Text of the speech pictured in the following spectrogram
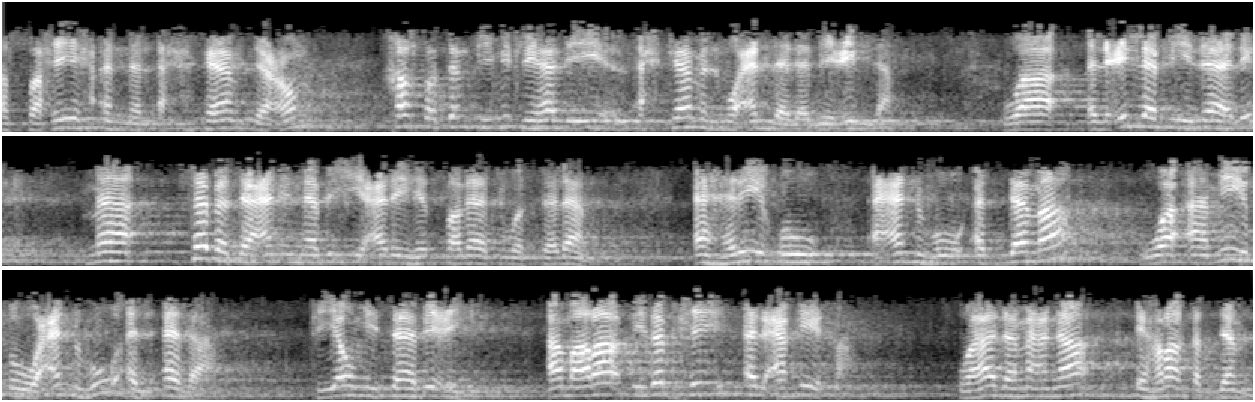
الصحيح أن الأحكام تعم خاصة في مثل هذه الأحكام المعللة بعلة. والعلة في ذلك ما ثبت عن النبي عليه الصلاة والسلام. أهريقوا عنه الدم وأميطوا عنه الأذى في يوم سابعه. أمر بذبح العقيقة وهذا معنى إهراق الدم.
